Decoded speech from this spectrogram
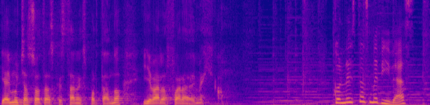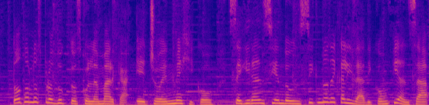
y hay muchas otras que están exportando y llevarlas fuera de México. Con estas medidas, todos los productos con la marca Hecho en México seguirán siendo un signo de calidad y confianza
